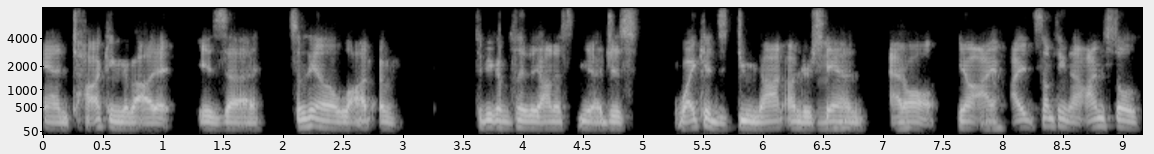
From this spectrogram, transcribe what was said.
and talking about it is uh, something that a lot of, to be completely honest, you know, just white kids do not mm-hmm. understand at all. You know, I, I, it's something that I'm still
